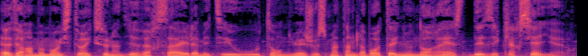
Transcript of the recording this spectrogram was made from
vers un moment historique ce lundi à Versailles. La météo, temps nuageux ce matin de la Bretagne au nord-est, des éclaircies ailleurs.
